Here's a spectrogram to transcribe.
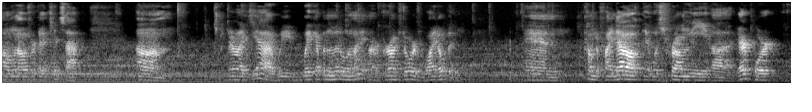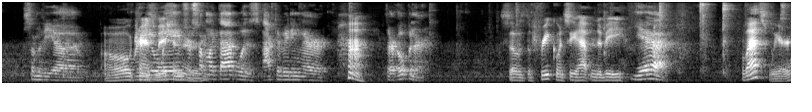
um, when I was working at Kitsap. Um, they're like, yeah, we wake up in the middle of the night and our garage door is wide open. And come to find out, it was from the uh, airport. Some of the uh, Oh, radio transmission waves or something like that was activating their Huh. their opener. So the frequency happened to be. Yeah. Well, that's weird.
